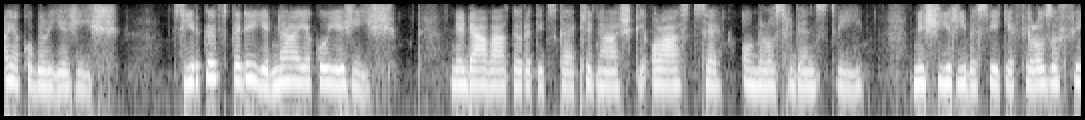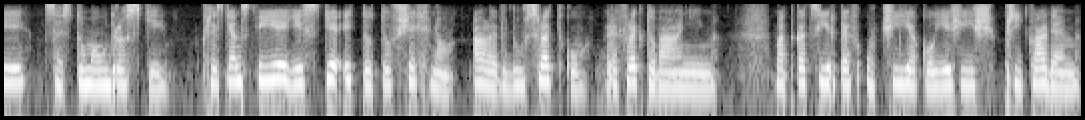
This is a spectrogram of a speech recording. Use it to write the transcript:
a jako byl Ježíš. Církev tedy jedná jako Ježíš. Nedává teoretické přednášky o lásce, o milosrdenství. Nešíří ve světě filozofii, cestu moudrosti. Křesťanství je jistě i toto všechno, ale v důsledku, reflektováním. Matka církev učí jako Ježíš příkladem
